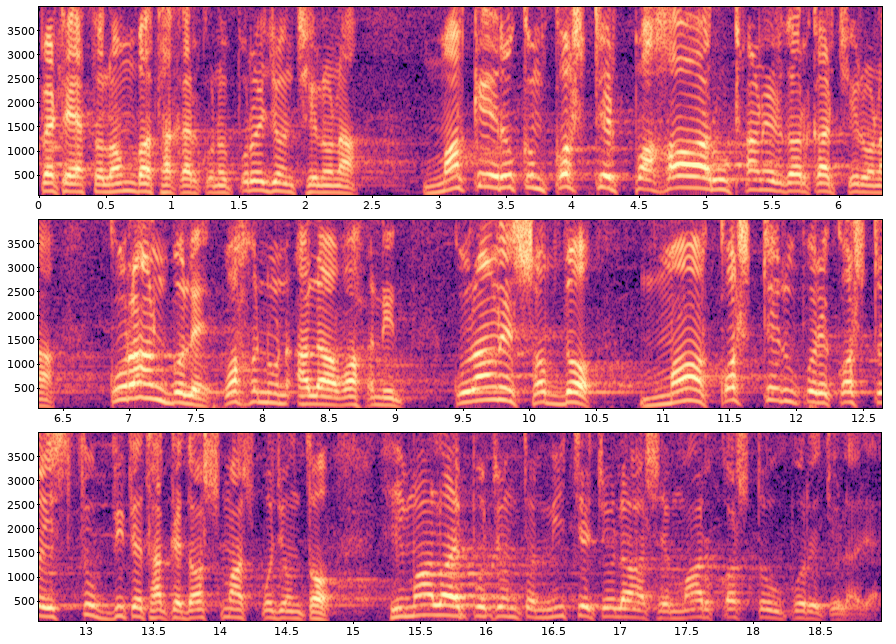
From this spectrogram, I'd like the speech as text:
পেটে এত লম্বা থাকার কোনো প্রয়োজন ছিল না। মাকে এরকম কষ্টের পাহাড় উঠানের দরকার ছিল না। কোরআন বলে, ওয়াহনুন আলা ওয়াহনিন। কোরআনের শব্দ, মা কষ্টের উপরে কষ্ট স্তূপ দিতে থাকে দশ মাস পর্যন্ত। হিমালয় পর্যন্ত নিচে চলে আসে, মার কষ্ট উপরে চলে যায়।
